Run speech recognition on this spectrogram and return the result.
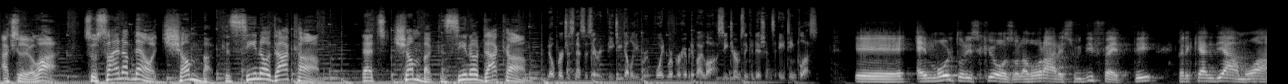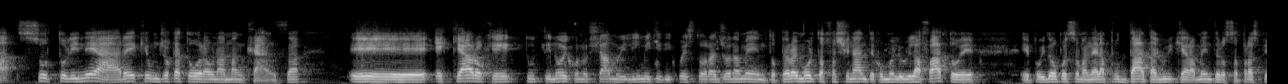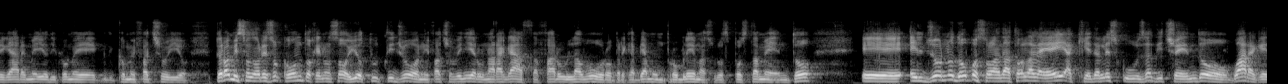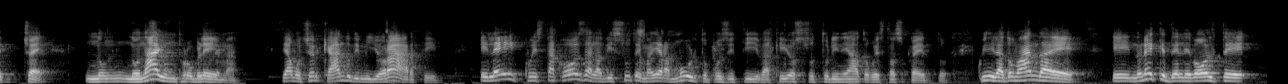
Actually, a lot. So sign up now at chumbacasino.com. That's chumbacasino.com. No purchase necessary. BGW. Void were prohibited by law. See terms and conditions 18 plus. E è molto rischioso lavorare sui difetti perché andiamo a sottolineare che un giocatore ha una mancanza. E è chiaro che tutti noi conosciamo i limiti di questo ragionamento, però è molto affascinante come lui l'ha fatto e e poi dopo insomma nella puntata lui chiaramente lo saprà spiegare meglio di come, di come, faccio io però mi sono reso conto che non so io tutti i giorni faccio venire una ragazza a fare un lavoro perché abbiamo un problema sullo spostamento e, e il giorno dopo sono andato da lei a chiederle scusa dicendo guarda che cioè, non, non hai un problema stiamo cercando di migliorarti e lei questa cosa l'ha vissuta in maniera molto positiva, che io ho sottolineato questo aspetto. Quindi la domanda è, non è che delle volte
